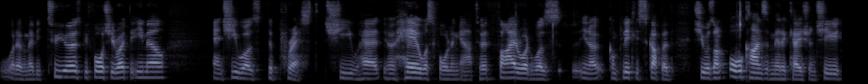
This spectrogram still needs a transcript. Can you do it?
whatever, maybe two years before she wrote the email and she was depressed. She had her hair was falling out. Her thyroid was, you know, completely scuppered. She was on all kinds of medication. She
